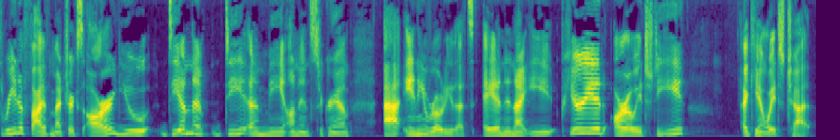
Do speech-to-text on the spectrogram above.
three to five metrics are. You DM them, DM me on Instagram at Annie Rohde. That's A N N I E period R O H D E. I can't wait to chat.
